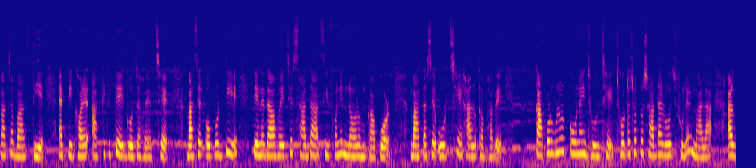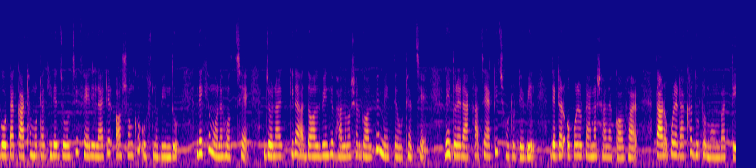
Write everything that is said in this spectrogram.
কাঁচা বাস দিয়ে একটি ঘরের আকৃতিতে গোজা হয়েছে। বাসের ওপর দিয়ে টেনে দেওয়া হয়েছে সাদা সিফনের নরম কাপড়। বাতাসে উড়ছে হালকাভাবে। কাপড়গুলোর কোনায় ঝুলছে ছোট ছোট সাদা রোজ ফুলের মালা আর গোটা কাঠামোটা ঘিরে জ্বলছে ফেরি লাইটের অসংখ্য উষ্ণবিন্দু দেখে মনে হচ্ছে জোনাকিরা দল বেঁধে ভালোবাসার গল্পে মেতে উঠেছে। ভেতরে রাখা আছে একটি ছোট টেবিল, যেটার ওপরেও টানা সাদা কভার। তার ওপরে রাখা দুটো মোমবাতি।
